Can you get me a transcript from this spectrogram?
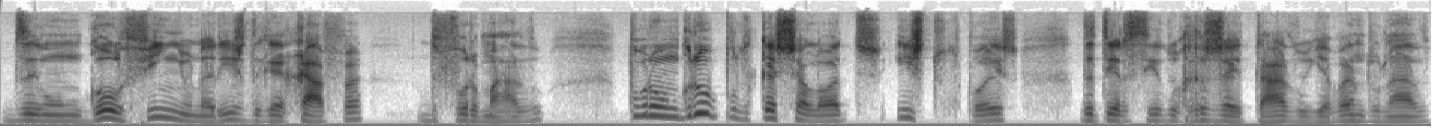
de um golfinho nariz de garrafa deformado por um grupo de cachalotes, isto depois de ter sido rejeitado e abandonado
